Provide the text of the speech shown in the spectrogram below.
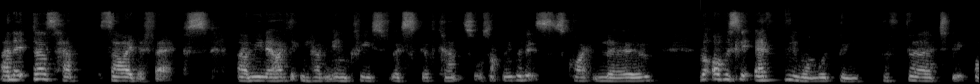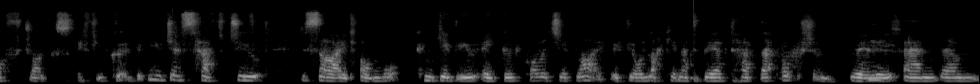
and it does have side effects. Um, you know, I think you have an increased risk of cancer or something, but it's quite low. But obviously, everyone would be prefer to be off drugs if you could, but you just have to decide on what can give you a good quality of life if you're lucky enough to be able to have that option really. Yes. and um,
